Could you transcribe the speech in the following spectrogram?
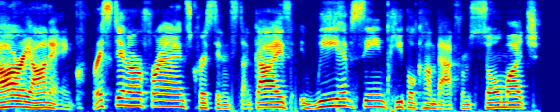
Ariana and Kristen are friends. Kristen and st- guys, we have seen people come back from so much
